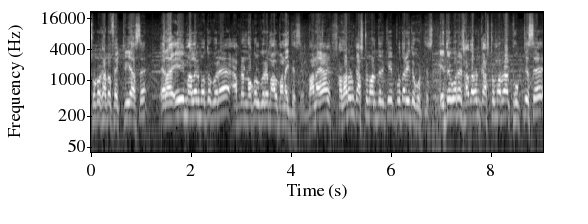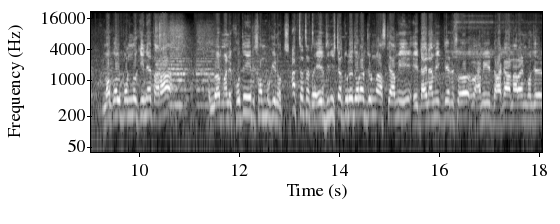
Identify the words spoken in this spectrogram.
ছোটখাটো ফ্যাক্টরি আছে। এরা এই মালের মতো করে আপনার নকল করে মাল বানাইতেছে। বানায় সাধারণ কাস্টমারদেরকে প্রতারিত করতেছে। এতে করে সাধারণ কাস্টমাররা ঠকতেছে নকল পণ্য কিনে তারা মানে ক্ষতির সম্মুখীন হচ্ছে। আচ্ছা আচ্ছা আচ্ছা। এই জিনিসটা তুলে ধরার জন্য আজকে আমি এই ডাইনামিকদের আমি ঢাকা নারায়ণগঞ্জের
